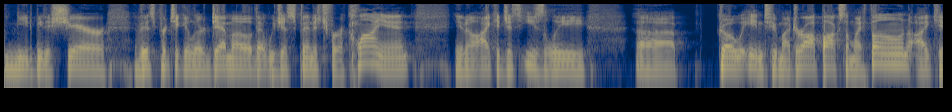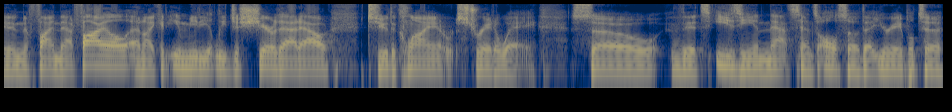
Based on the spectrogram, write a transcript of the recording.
need me to share this particular demo that we just finished for a client, you know, I could just easily, uh, go into my Dropbox on my phone. I can find that file and I can immediately just share that out to the client straight away. So it's easy in that sense also that you're able to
